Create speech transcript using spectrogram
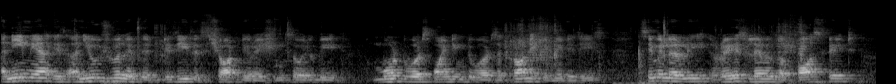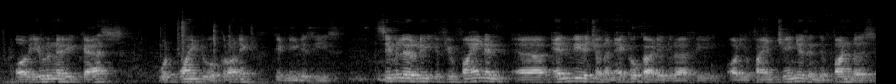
Anemia is unusual if the disease is short duration, so it will be more towards pointing towards a chronic kidney disease. Similarly, raised levels of phosphate or urinary casts would point to a chronic kidney disease. Similarly, if you find an uh, LVH on an echocardiography or you find changes in the fundus,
